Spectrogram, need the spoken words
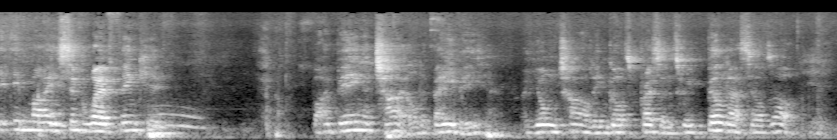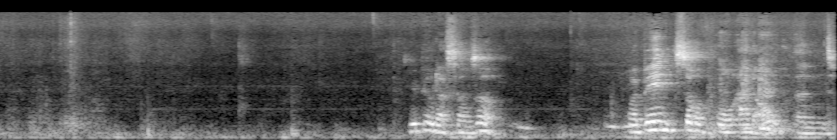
in my simple way of thinking, by being a child, a baby, a young child in God's presence, we build ourselves up. We build ourselves up. By being sort of more adult and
